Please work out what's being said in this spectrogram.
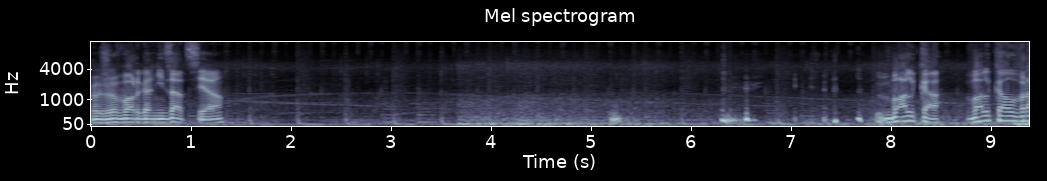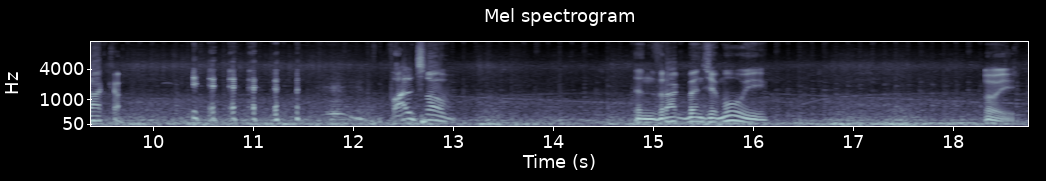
różowa organizacja. Walka, walka o wraka. Walczą. Ten wrak będzie mój. Oj.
